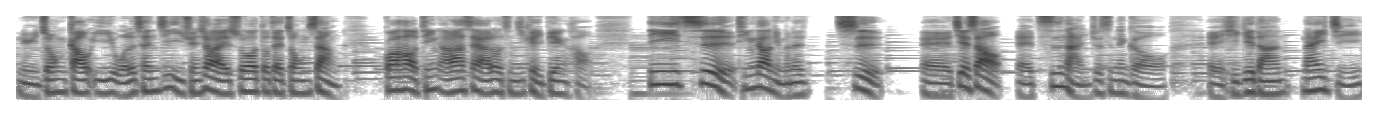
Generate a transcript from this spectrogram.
女中高一。我的成绩以全校来说都在中上。挂号听阿拉赛亚肉成绩可以变好。第一次听到你们的是，诶、欸，介绍，诶、欸，痴男就是那个，诶、欸，ヒゲダン那一集。”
